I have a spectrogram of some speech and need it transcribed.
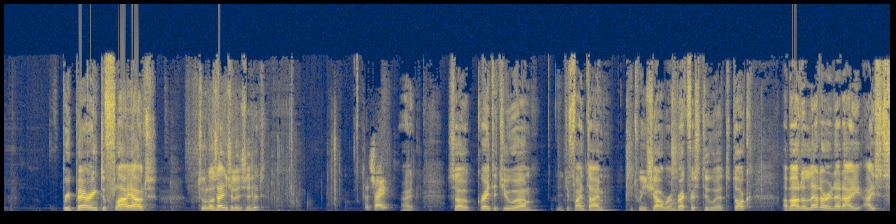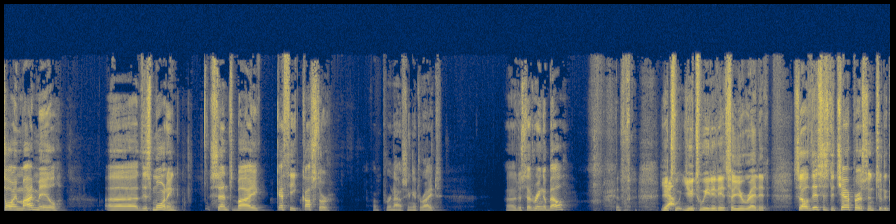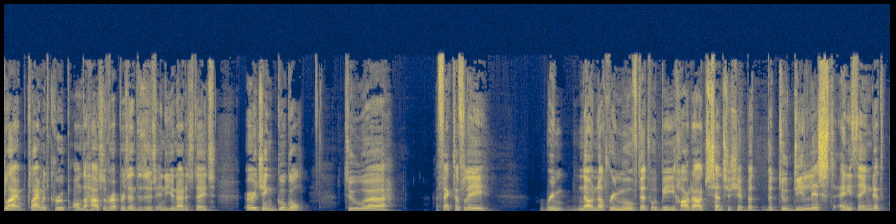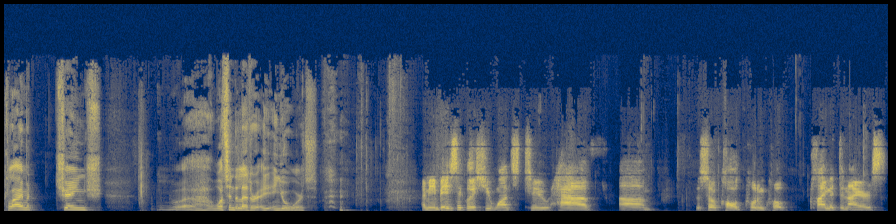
preparing to fly out to Los Angeles. Is it? That's right. Right. So great that you um, that you find time between shower and breakfast to uh, to talk about a letter that I I saw in my mail uh, this morning, sent by Kathy Castor. If I'm pronouncing it right. Uh, does that ring a bell? you, Yeah. tw- you tweeted it, so you read it. So this is the chairperson to the Gli- climate group on the House of Representatives in the United States, urging Google to uh, effectively rem- no, not remove. That would be hard out censorship, but but to delist anything that climate change. Uh, what's in the letter? In your words, I mean, basically, she wants to have um, the so-called "quote unquote" climate deniers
